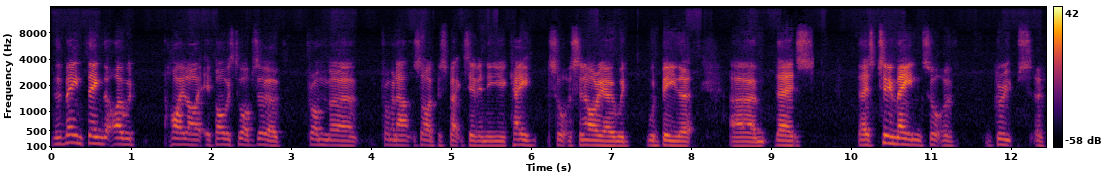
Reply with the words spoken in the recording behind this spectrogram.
the main thing that I would highlight if I was to observe from uh, from an outside perspective in the UK sort of scenario would would be that um, there's there's two main sort of groups of,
